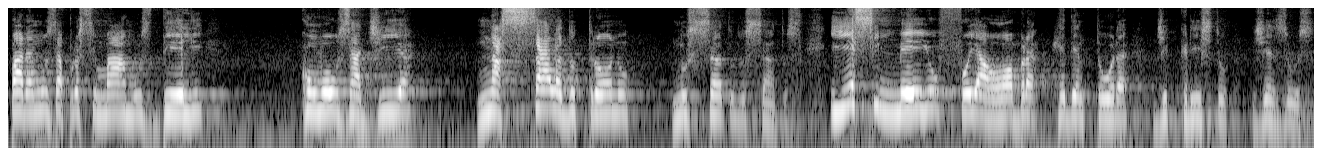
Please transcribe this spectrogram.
para nos aproximarmos dele com ousadia na sala do trono no Santo dos Santos. E esse meio foi a obra redentora de Cristo Jesus.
